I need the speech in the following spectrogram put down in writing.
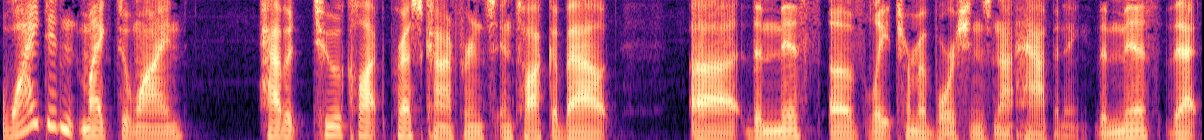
Why didn't Mike DeWine have a two o'clock press conference and talk about uh, the myth of late term abortions not happening, the myth that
